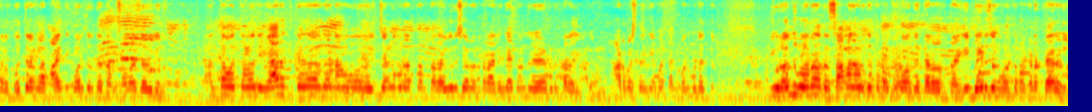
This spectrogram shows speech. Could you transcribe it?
ಕೆಲವು ಗೊತ್ತಿರಂಗಿಲ್ಲ ಮಾಹಿತಿ ಕೊಡ್ತಿರ್ತದೆ ನಮ್ಮ ಸಮಾಜದವ್ರಿಗೂ ಅಂಥ ಹೊತ್ತೊಳಗೆ ನೀವು ಯಾರು ಅಂತ ಕೇಳಿದಾಗ ನಾವು ಜಂಗಮರ ಅಂತ ಅಂತಾರೆ ಅಂತಾರ ಅಂತಾರೆ ಲಿಂಗಾಯತ ಅಂದ್ರೆ ಹೇಳ್ಬಿಡ್ತಾರೆ ಈಗ ಆಡಬಸ್ದಾಗೆ ಮತ್ತೆ ಹಂಗೆ ಬಂದ್ಬಿಟ್ಟೈತೆ. ಇವ್ರ ಅಂದ್ಗಳನ್ನ ಅದು ಸಾಮಾನ್ಯ ವರ್ಗಂತ ಬರ್ಕೊಂಡು ಹೋಗ್ತಾರೆ ಹೊರತಾಗಿ ಬೇಡ ಜಂಗಮ ಅಂತ ಪ್ರಕರಣ ತಯಾರಿಲ್ಲ.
